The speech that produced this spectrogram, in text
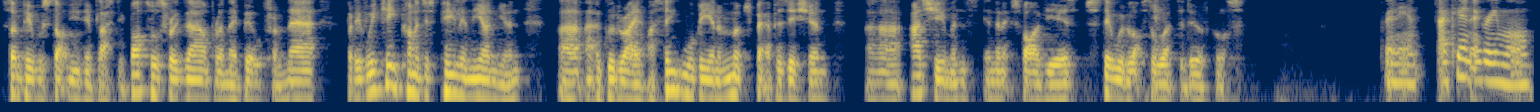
Some people stop using plastic bottles, for example, and they build from there. But if we keep kind of just peeling the onion uh, at a good rate, I think we'll be in a much better position uh, as humans in the next five years, still with lots of work to do, of course. Brilliant. I couldn't agree more.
